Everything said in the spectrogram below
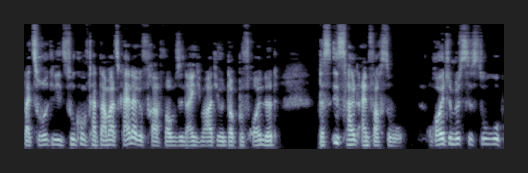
bei Zurück in die Zukunft hat damals keiner gefragt, warum sind eigentlich Marty und Doc befreundet. Das ist halt einfach so. Heute müsstest du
